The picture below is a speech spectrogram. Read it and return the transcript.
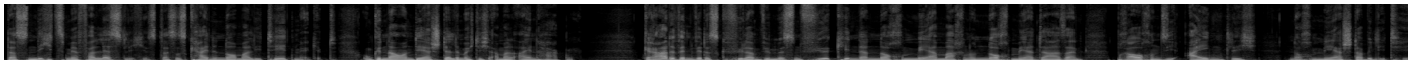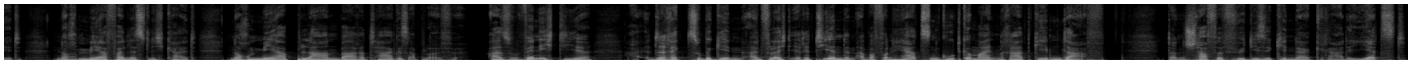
dass nichts mehr verlässlich ist, dass es keine Normalität mehr gibt. Und genau an der Stelle möchte ich einmal einhaken. Gerade wenn wir das Gefühl haben, wir müssen für Kinder noch mehr machen und noch mehr da sein, brauchen sie eigentlich noch mehr Stabilität, noch mehr Verlässlichkeit, noch mehr planbare Tagesabläufe. Also wenn ich dir direkt zu Beginn einen vielleicht irritierenden, aber von Herzen gut gemeinten Rat geben darf, dann schaffe für diese Kinder gerade jetzt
